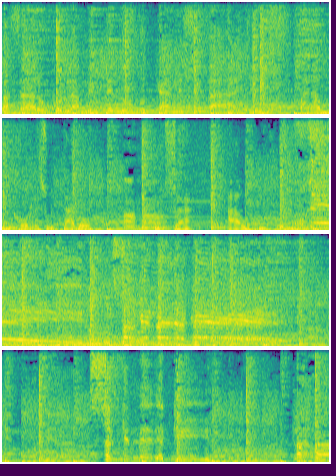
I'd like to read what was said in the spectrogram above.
pasaron por la mente los volcanes y valles. Para un mejor resultado, Ajá. usa audífonos. ¡Sáquenme de aquí! ¡Sáquenme de aquí! Ajá,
